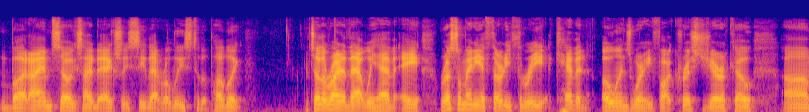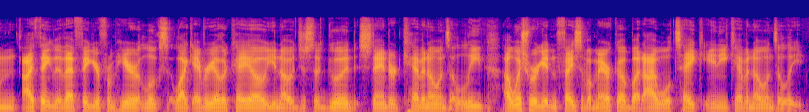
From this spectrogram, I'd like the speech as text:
But I am so excited to actually see that released to the public. To the right of that, we have a WrestleMania 33 Kevin Owens where he fought Chris Jericho. Um, I think that that figure from here looks like every other KO, you know, just a good standard Kevin Owens Elite. I wish we were getting Face of America, but I will take any Kevin Owens Elite.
